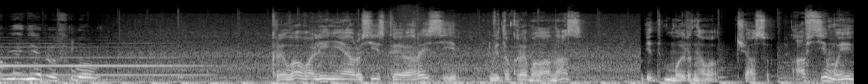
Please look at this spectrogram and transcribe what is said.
У меня нету слов. Кривава лінія російської агресії відокремила нас від мирного часу. А всі ми,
